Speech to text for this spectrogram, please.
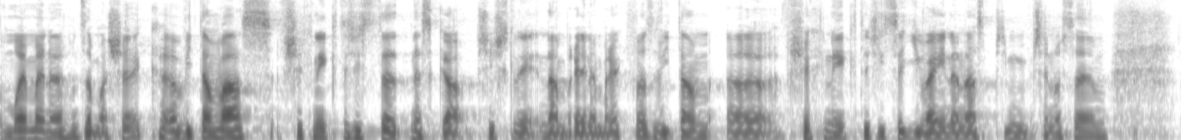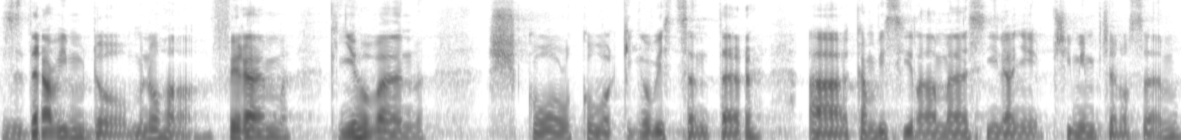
moje jméno je Honza Mašek. Vítám vás všechny, kteří jste dneska přišli na Brain and Breakfast. Vítám všechny, kteří se dívají na nás přímým přenosem. Zdravím do mnoha firem, knihoven, škol, coworkingových center, kam vysíláme snídani přímým přenosem.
